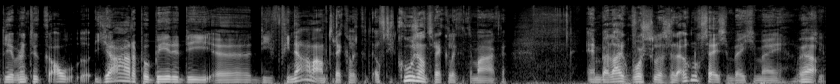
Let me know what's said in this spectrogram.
die hebben natuurlijk al jaren proberen die, eh, die finale aantrekkelijk, of die koers aantrekkelijker te maken. En bij Luik worstelen ze er ook nog steeds een beetje mee. Ja. je-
